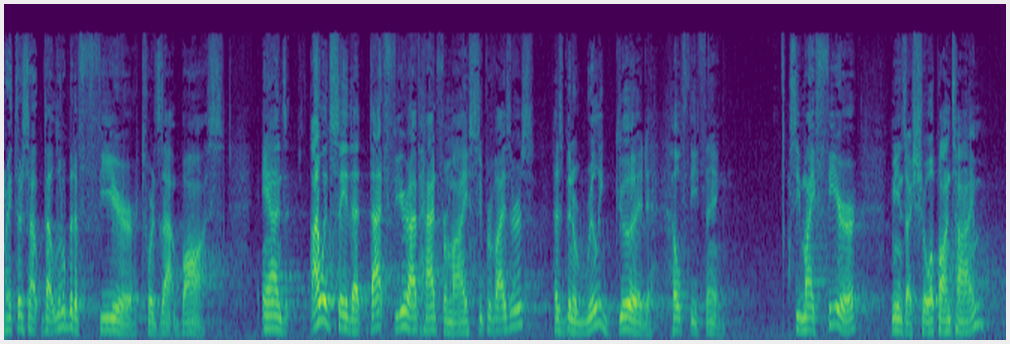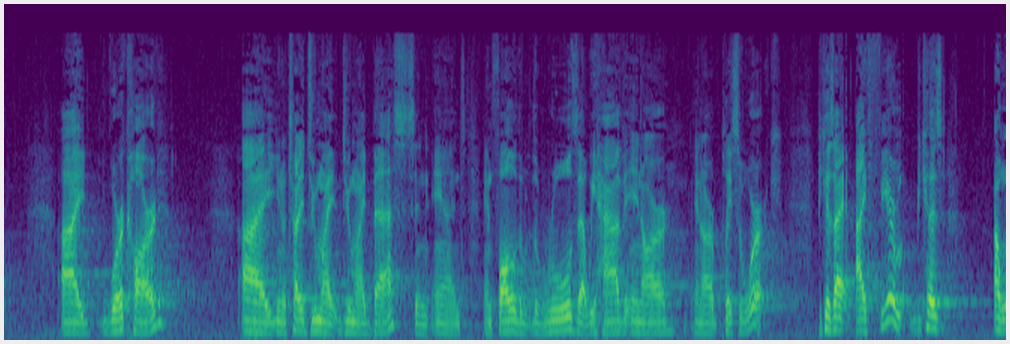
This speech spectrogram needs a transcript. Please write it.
right, there's that, that little bit of fear towards that boss. And I would say that that fear I've had for my supervisors has been a really good, healthy thing. See, my fear means I show up on time. I work hard. I you know, try to do my, do my best and, and, and follow the, the rules that we have in our, in our place of work. Because I, I fear, because I,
